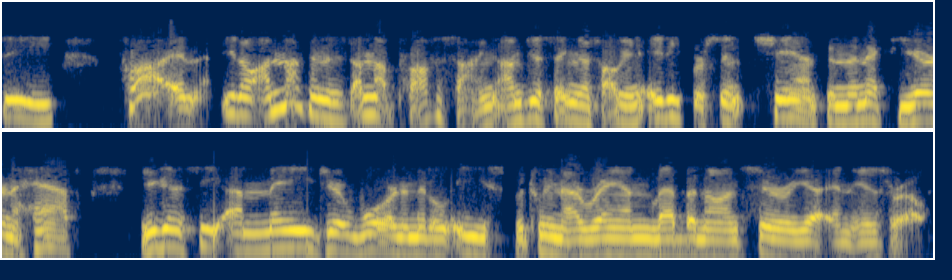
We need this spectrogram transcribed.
see, pro- and you know, I'm not going to, I'm not prophesying. I'm just saying there's probably an 80% chance in the next year and a half you're going to see a major war in the Middle East between Iran, Lebanon, Syria, and Israel.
